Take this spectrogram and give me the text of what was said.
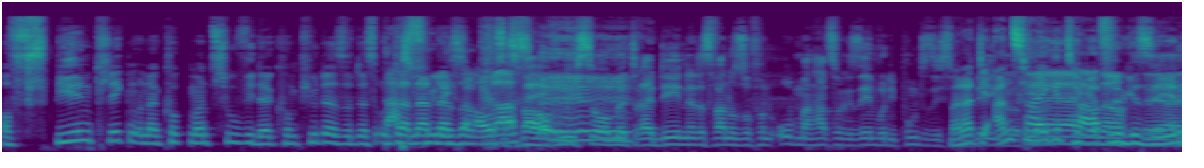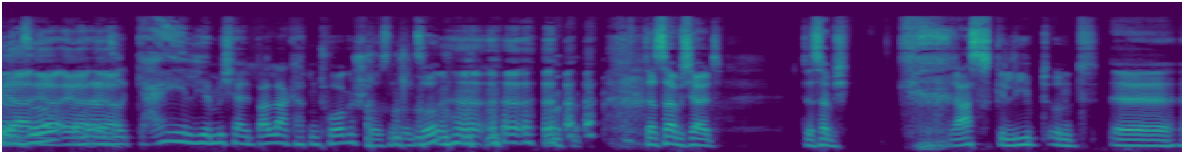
auf Spielen klicken und dann guckt man zu, wie der Computer so das, fühl untereinander so so krass. Das war auch nicht so mit 3D, ne? Das war nur so von oben. Man hat so gesehen, wo die Punkte sich so Man hat die. Anzeigetafel Ja, ja, genau. gesehen Ja, und so. ja, ja, und dann ja. so, geil, hier Michael Ballack hat ein Tor geschossen und so. das habe ich halt, das habe ich krass geliebt und äh,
